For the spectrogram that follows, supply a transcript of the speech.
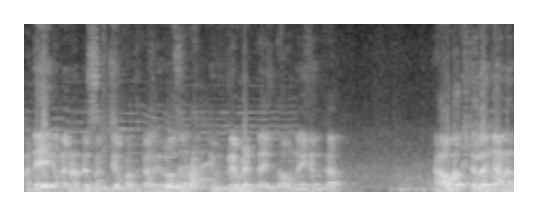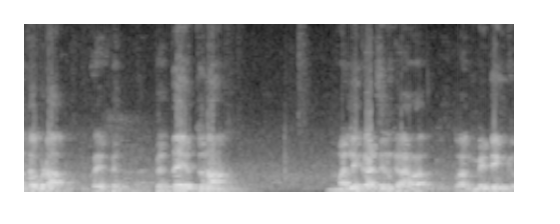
అనేకమైనటువంటి సంక్షేమ పథకాలు ఈరోజు ఇంప్లిమెంట్ అవుతా ఉన్నాయి కనుక యావత్ తెలంగాణ అంతా కూడా రేపు పెద్ద- పెద్ద ఎత్తున మల్లికార్జున గారు మీటింగ్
